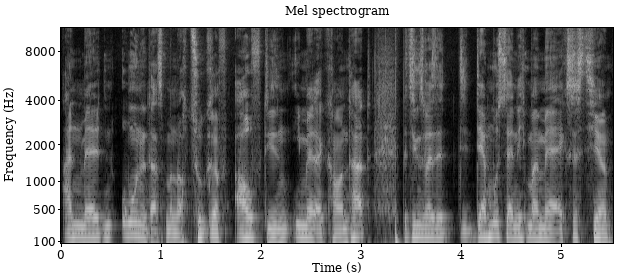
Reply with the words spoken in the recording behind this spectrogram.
anmelden, ohne dass man noch Zugriff auf diesen E-Mail-Account hat. Beziehungsweise der muss ja nicht mal mehr existieren.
